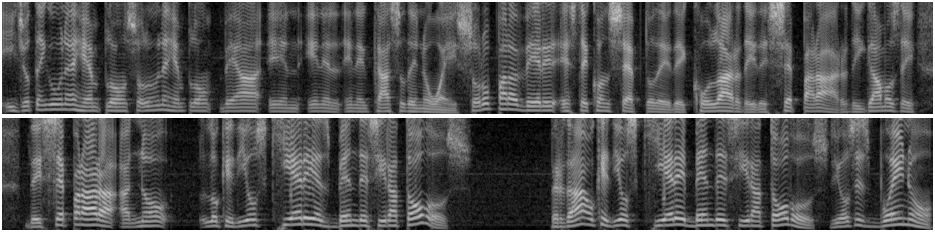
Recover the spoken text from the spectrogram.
y yo tengo un ejemplo, solo un ejemplo, vea en, el, caso de Noé, solo para ver este concepto de, colar, de, separar, digamos, de, separar a, no, lo que Dios quiere es bendecir a todos, ¿verdad? Ok, Dios quiere bendecir a todos, Dios es bueno,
